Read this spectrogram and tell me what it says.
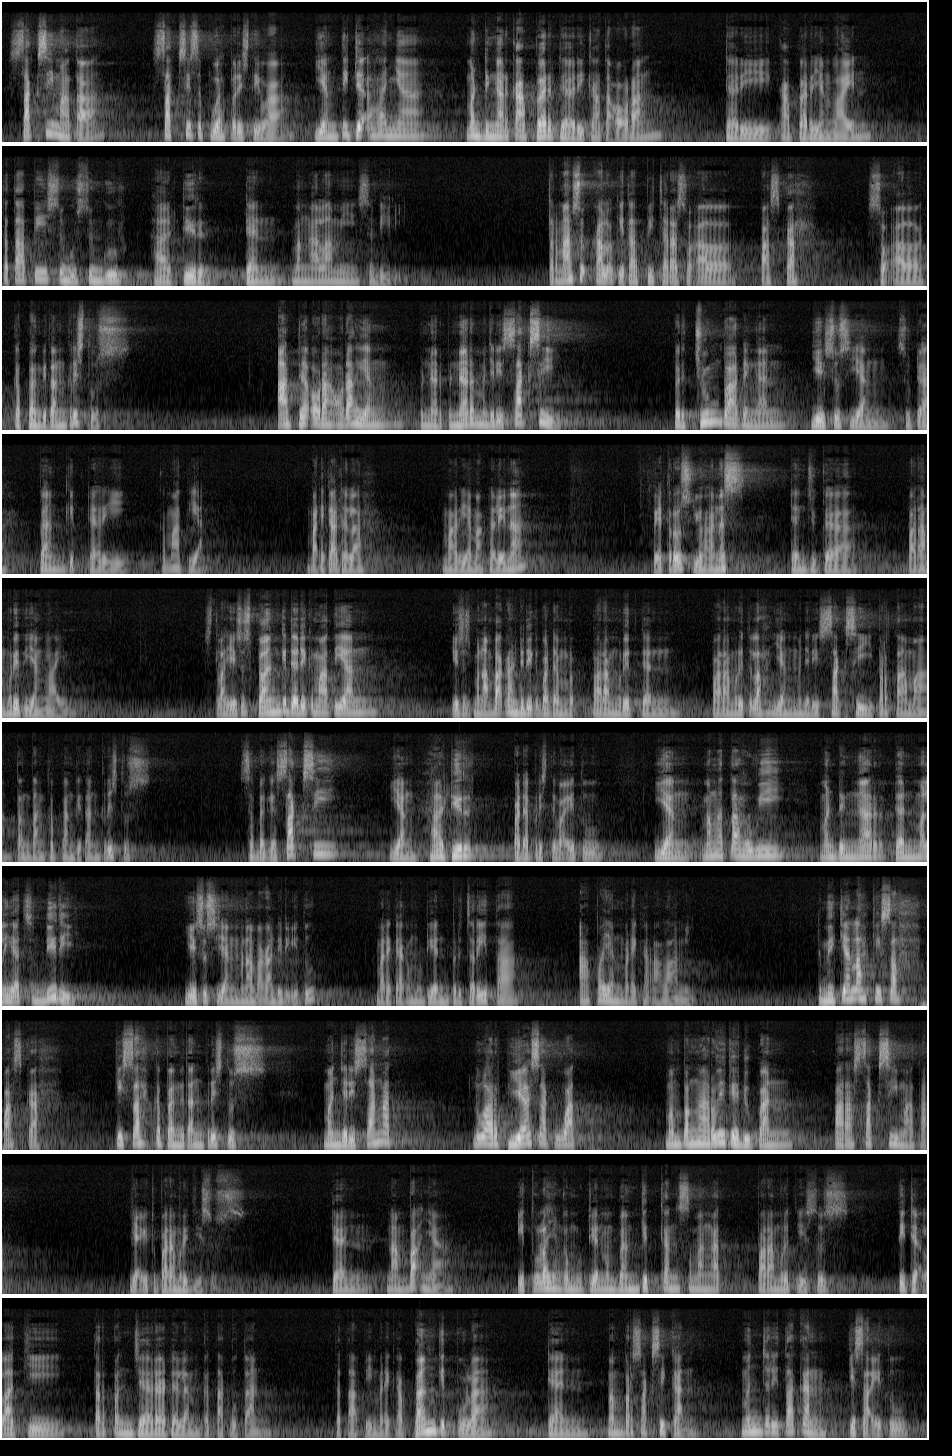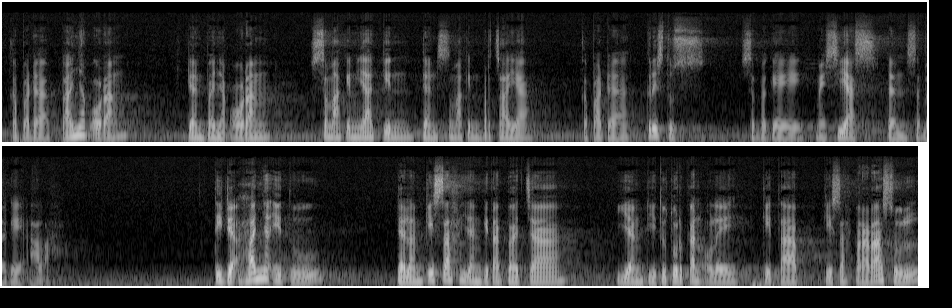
Saksi mata, saksi sebuah peristiwa yang tidak hanya mendengar kabar dari kata orang, dari kabar yang lain, tetapi sungguh-sungguh hadir dan mengalami sendiri. Termasuk kalau kita bicara soal Paskah, soal kebangkitan Kristus, ada orang-orang yang benar-benar menjadi saksi berjumpa dengan Yesus yang sudah bangkit dari kematian. Mereka adalah Maria Magdalena, Petrus, Yohanes, dan juga para murid yang lain. Setelah Yesus bangkit dari kematian, Yesus menampakkan diri kepada para murid dan Para muridlah yang menjadi saksi pertama tentang kebangkitan Kristus. Sebagai saksi yang hadir pada peristiwa itu, yang mengetahui, mendengar, dan melihat sendiri Yesus yang menampakkan diri itu, mereka kemudian bercerita apa yang mereka alami. Demikianlah kisah Paskah, kisah kebangkitan Kristus menjadi sangat luar biasa kuat mempengaruhi kehidupan para saksi mata, yaitu para murid Yesus. Dan nampaknya itulah yang kemudian membangkitkan semangat para murid Yesus tidak lagi terpenjara dalam ketakutan, tetapi mereka bangkit pula dan mempersaksikan, menceritakan kisah itu kepada banyak orang dan banyak orang semakin yakin dan semakin percaya kepada Kristus sebagai Mesias dan sebagai Allah. Tidak hanya itu, dalam kisah yang kita baca yang dituturkan oleh kitab Kisah Para Rasul,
